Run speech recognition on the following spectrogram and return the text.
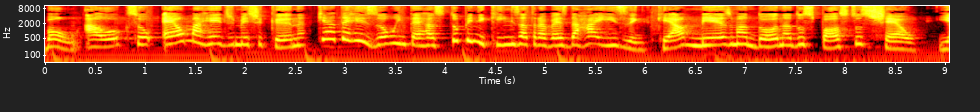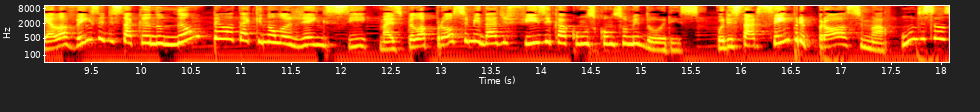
Bom, a OXO é uma rede mexicana que aterrizou em terras tupiniquins através da Raizen, que é a mesma dona dos postos Shell. E ela vem se destacando não pela tecnologia em si, mas pela proximidade física com os consumidores. Por estar sempre próxima, um de seus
